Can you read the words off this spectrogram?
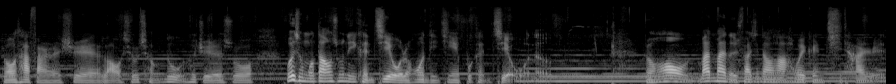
然后他反而是恼羞成怒，会觉得说，为什么当初你肯借我，然后你今天不肯借我呢？然后慢慢的发现到他会跟其他人，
